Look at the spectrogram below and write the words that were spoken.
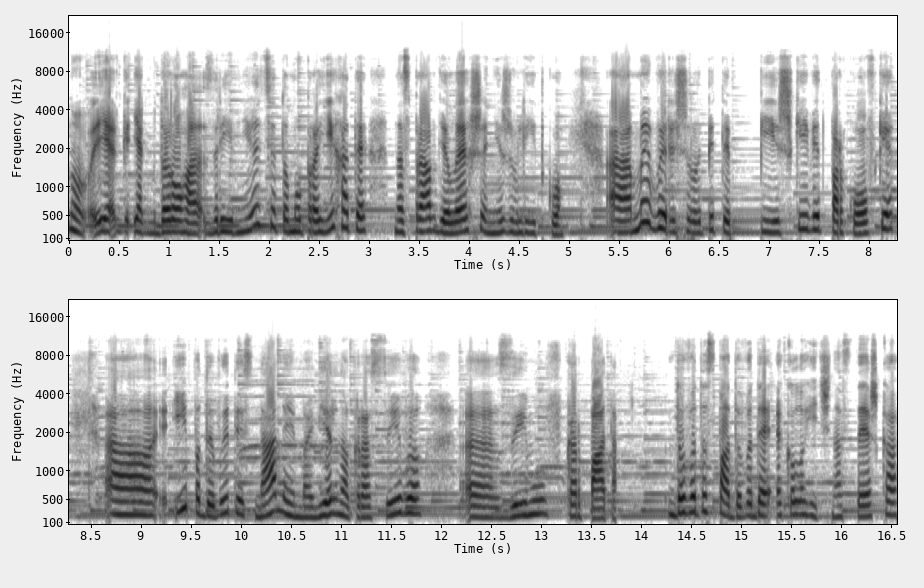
ну як, якби дорога зрівнюється, тому проїхати насправді легше ніж влітку. Е, Ми вирішили піти пішки від парковки і подивитись на неймовірно красиву зиму в Карпатах. До водоспаду веде екологічна стежка.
